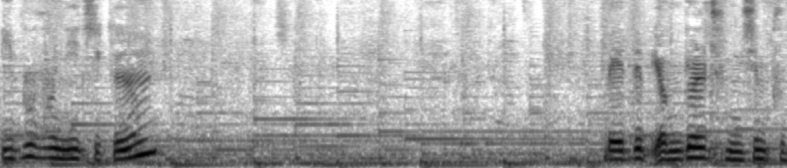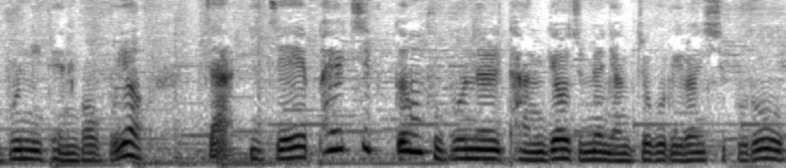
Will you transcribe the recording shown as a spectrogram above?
이 부분이 지금 매듭 연결 중심 부분이 된 거고요. 자, 이제 팔찌끈 부분을 당겨주면 양쪽으로 이런 식으로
